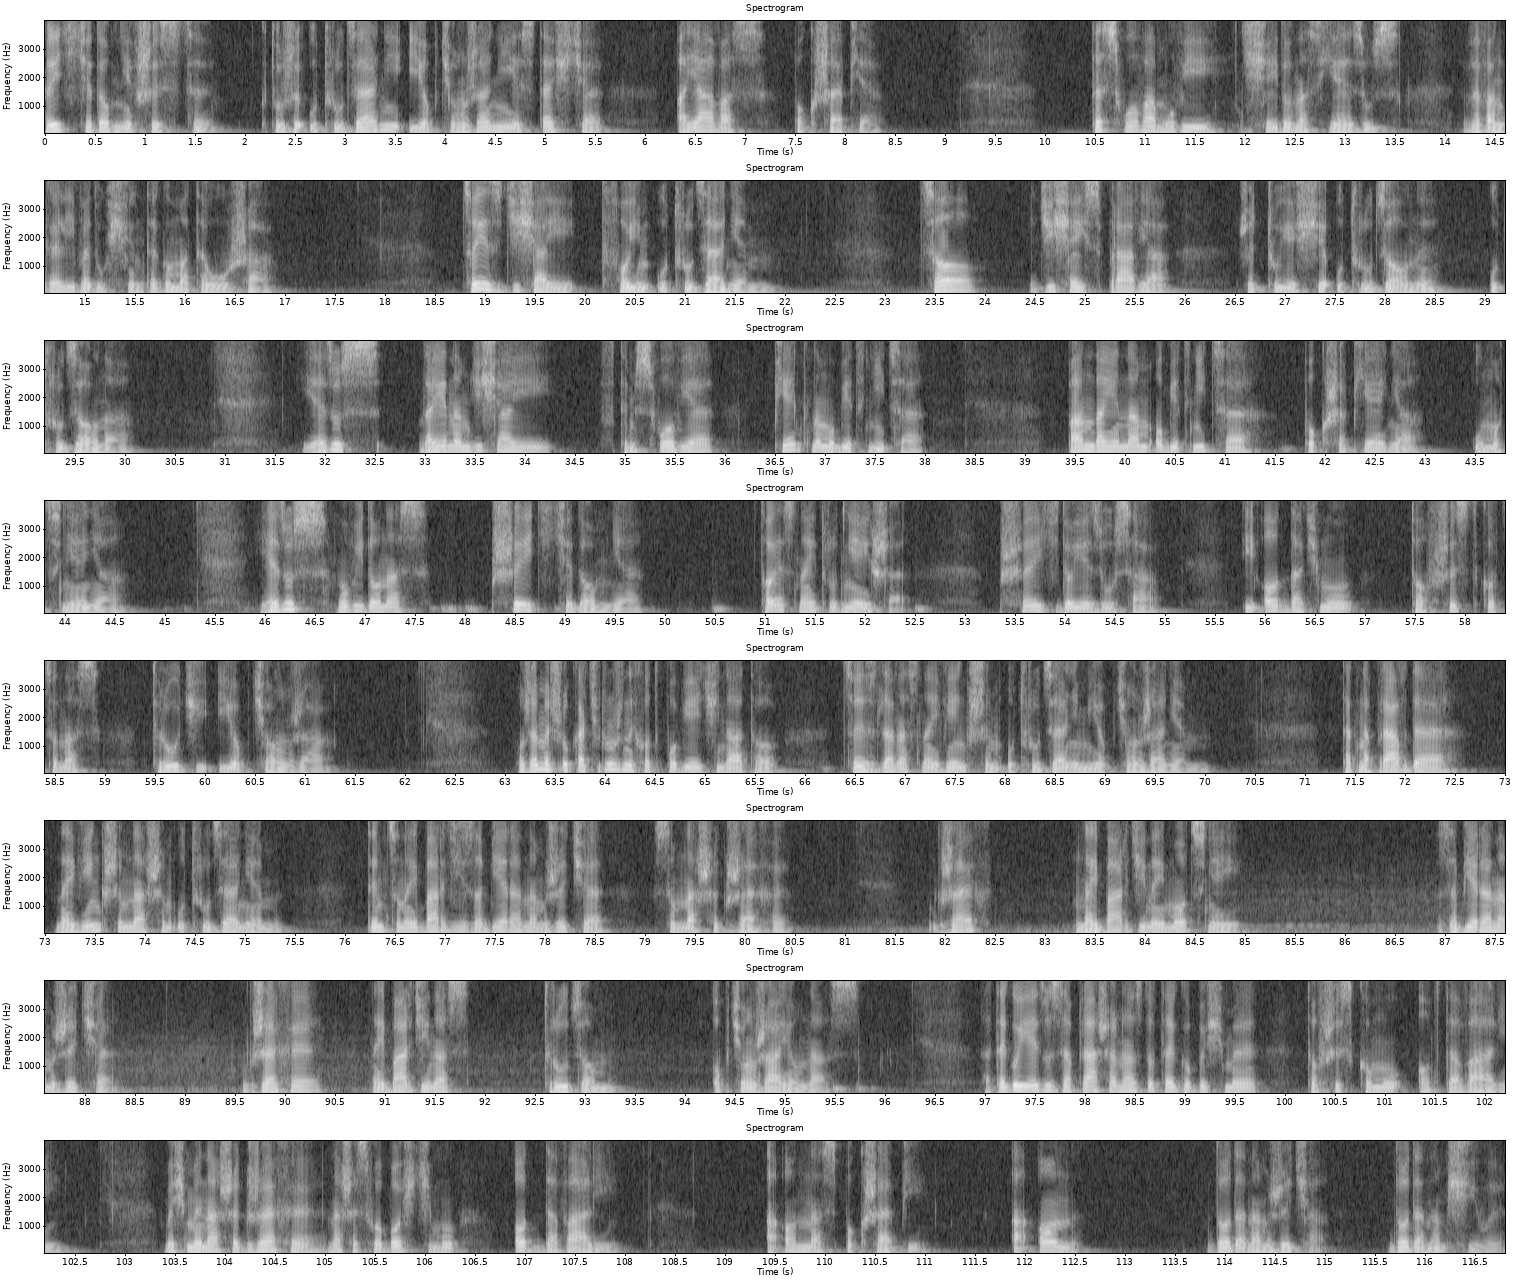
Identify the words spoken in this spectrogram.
Przyjdźcie do mnie wszyscy, którzy utrudzeni i obciążeni jesteście, a ja was pokrzepię. Te słowa mówi dzisiaj do nas Jezus w Ewangelii według świętego Mateusza. Co jest dzisiaj Twoim utrudzeniem? Co dzisiaj sprawia, że czujesz się utrudzony, utrudzona? Jezus daje nam dzisiaj w tym słowie piękną obietnicę. Pan daje nam obietnicę pokrzepienia, umocnienia. Jezus mówi do nas: Przyjdźcie do mnie. To jest najtrudniejsze. Przyjść do Jezusa i oddać Mu to wszystko, co nas trudzi i obciąża. Możemy szukać różnych odpowiedzi na to, co jest dla nas największym utrudzeniem i obciążeniem. Tak naprawdę największym naszym utrudzeniem, tym, co najbardziej zabiera nam życie, są nasze grzechy. Grzech najbardziej, najmocniej zabiera nam życie. Grzechy najbardziej nas trudzą, obciążają nas. Dlatego Jezus zaprasza nas do tego, byśmy to wszystko Mu oddawali, byśmy nasze grzechy, nasze słabości Mu oddawali, a On nas pokrzepi, a On doda nam życia, doda nam siły.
